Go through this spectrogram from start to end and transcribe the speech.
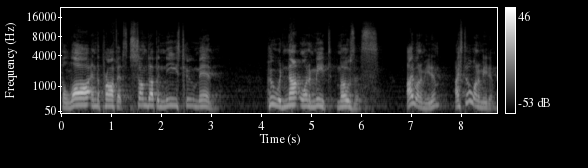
The law and the prophets summed up in these two men. Who would not want to meet Moses? I'd want to meet him. I still want to meet him.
